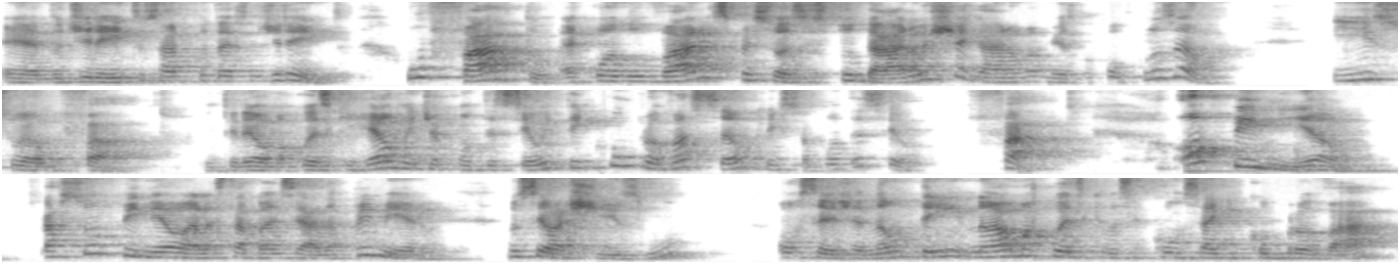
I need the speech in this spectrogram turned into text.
é, do direito sabe o que acontece no direito. O fato é quando várias pessoas estudaram e chegaram à mesma conclusão. Isso é um fato, entendeu? Uma coisa que realmente aconteceu e tem comprovação que isso aconteceu. Fato. Opinião a sua opinião ela está baseada primeiro no seu achismo, ou seja, não tem, não é uma coisa que você consegue comprovar.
